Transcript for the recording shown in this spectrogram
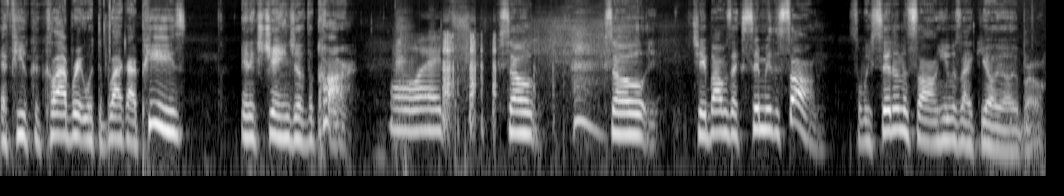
if you could collaborate with the Black Eyed Peas in exchange of the car." What? So, so J Balvin was like, "Send me the song." So we sent him the song. He was like, "Yo, yo, bro,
